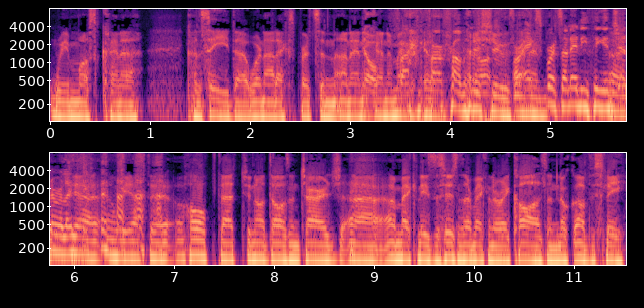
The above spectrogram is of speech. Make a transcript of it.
we must kind of concede that we're not experts in, on any No, kind of far, medical far from it. issues. Or, or And then- experts on anything in uh, general. Yeah, and we have to hope that you know those in charge uh, are making these decisions are making the right calls. And look, obviously,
